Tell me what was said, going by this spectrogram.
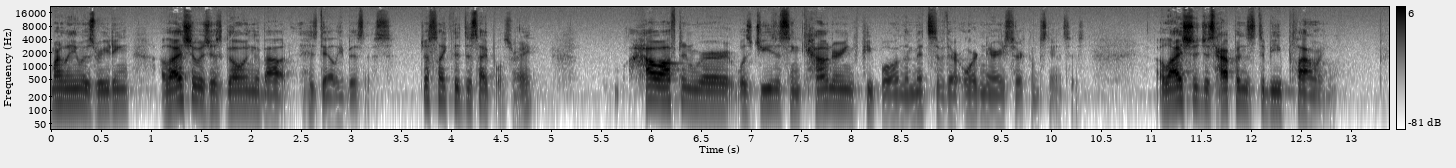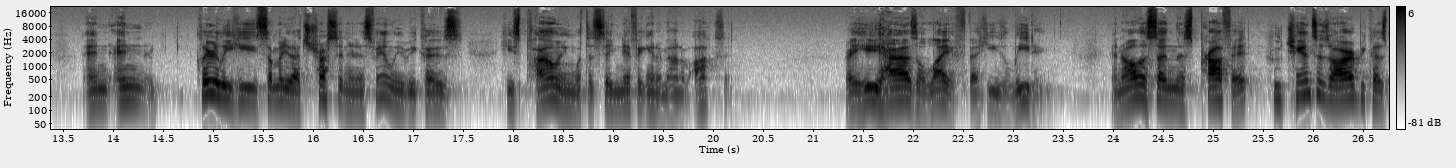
Marlene was reading? Elisha was just going about his daily business, just like the disciples, right? How often were, was Jesus encountering people in the midst of their ordinary circumstances? Elisha just happens to be plowing. And, and clearly, he's somebody that's trusted in his family because he's plowing with a significant amount of oxen. Right? He has a life that he's leading. And all of a sudden, this prophet, who chances are, because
